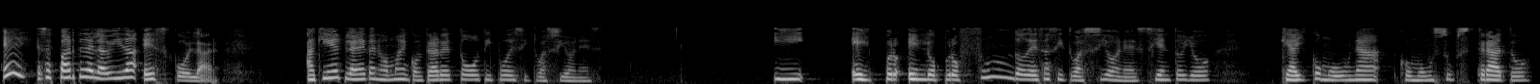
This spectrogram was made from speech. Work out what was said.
¡Ey! Eso es parte de la vida escolar. Aquí en el planeta nos vamos a encontrar de todo tipo de situaciones. Y en lo profundo de esas situaciones siento yo que hay como una como un substrato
